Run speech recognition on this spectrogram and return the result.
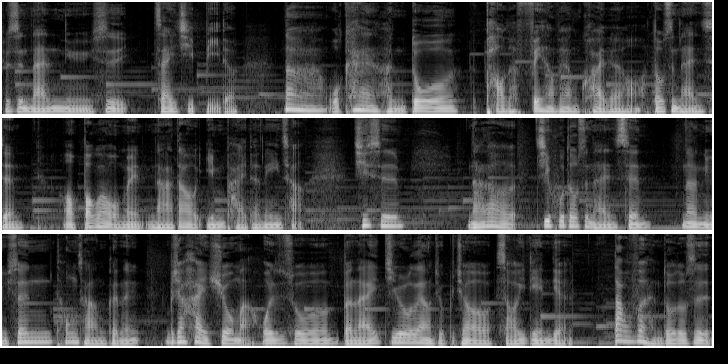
就是男女是在一起比的。那我看很多跑得非常非常快的哦，都是男生哦，包括我们拿到银牌的那一场，其实拿到几乎都是男生。那女生通常可能比较害羞嘛，或者说本来肌肉量就比较少一点点，大部分很多都是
